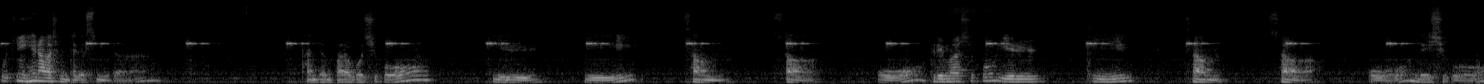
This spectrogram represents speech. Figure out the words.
꾸준히 해나가시면 되겠습니다. 단전 바라보시고 1, 2, 3, 4, 5 들이마시고 1, 2, 3, 4, 5 내쉬고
